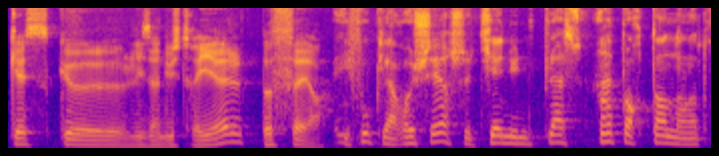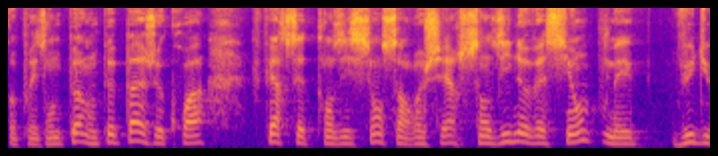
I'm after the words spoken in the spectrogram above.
qu'est-ce que les industriels peuvent faire? Il faut que la recherche tienne une place importante dans l'entreprise. On ne peut, on ne peut pas, je crois, faire cette transition sans recherche, sans innovation, mais vu du,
